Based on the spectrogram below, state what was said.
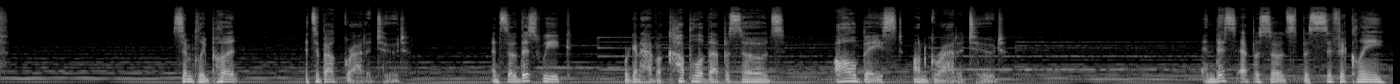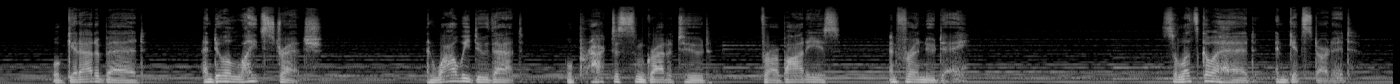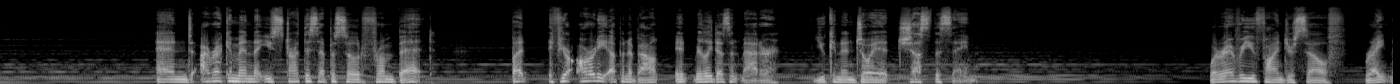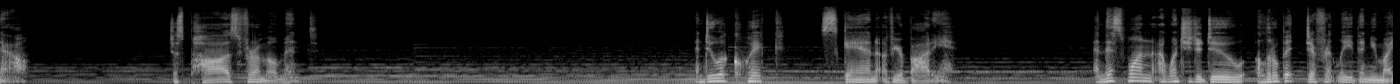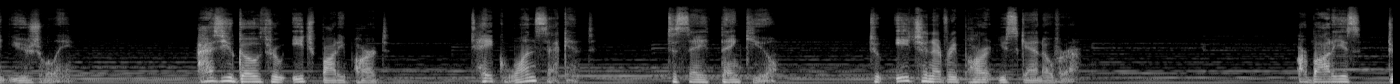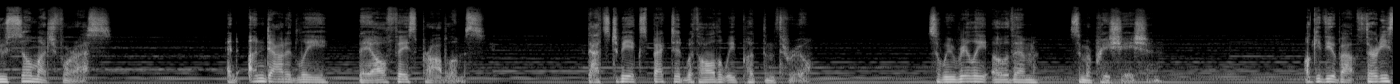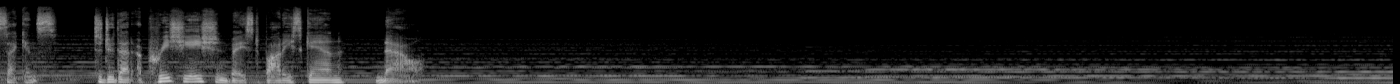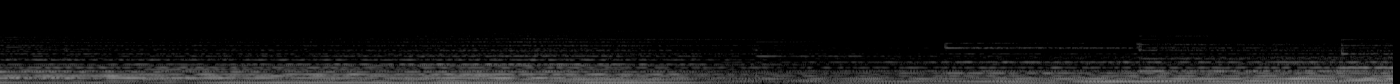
Simply put, it's about gratitude. And so this week, we're going to have a couple of episodes all based on gratitude. In this episode specifically, we'll get out of bed and do a light stretch and while we do that, we'll practice some gratitude for our bodies and for a new day. So let's go ahead and get started. And I recommend that you start this episode from bed. But if you're already up and about, it really doesn't matter. You can enjoy it just the same. Wherever you find yourself right now, just pause for a moment and do a quick scan of your body. And this one, I want you to do a little bit differently than you might usually. As you go through each body part, take one second to say thank you to each and every part you scan over. Our bodies do so much for us, and undoubtedly, they all face problems. That's to be expected with all that we put them through so we really owe them some appreciation. I'll give you about 30 seconds to do that appreciation based body scan now.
